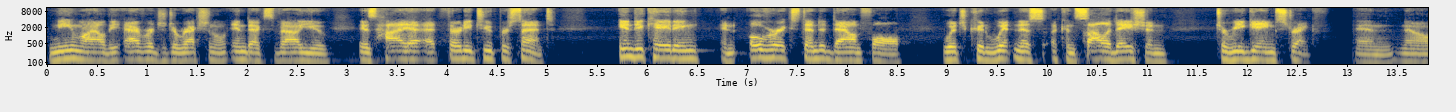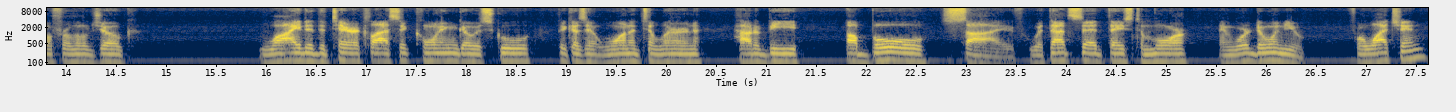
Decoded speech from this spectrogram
Meanwhile, the average directional index value is higher at 32%, indicating an overextended downfall, which could witness a consolidation to regain strength. And now for a little joke. Why did the Terra Classic coin go to school? Because it wanted to learn how to be a bull sive. With that said, thanks to more, and we're doing you for watching,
